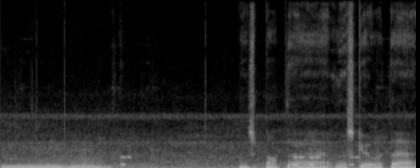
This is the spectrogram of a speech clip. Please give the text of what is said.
Mhm. Let's bump that. Let's go with that.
